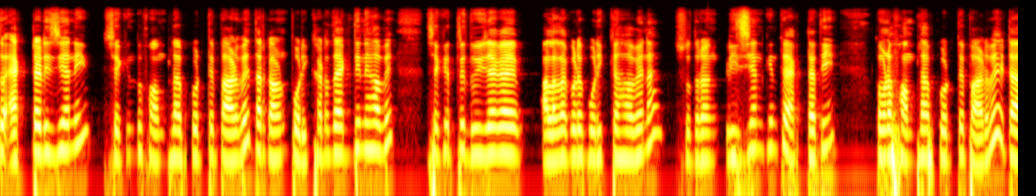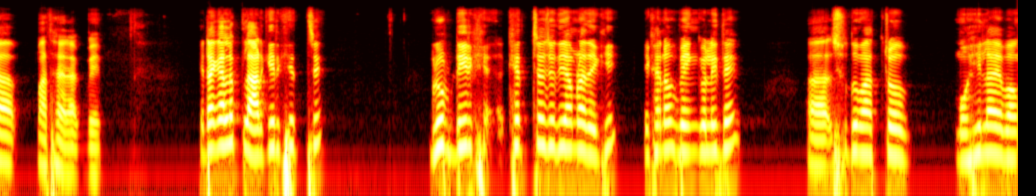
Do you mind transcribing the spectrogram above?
তো একটা রিজিয়নেই সে কিন্তু ফর্ম ফিল করতে পারবে, তার কারণ পরীক্ষাটা তো একদিনে হবে। সেক্ষেত্রে দুই জায়গায় আলাদা করে পরীক্ষা হবে না। সুতরাং রিজিয়ন কিন্তু একটাতেই তোমরা ফর্ম ফিল করতে পারবে, এটা মাথায় রাখবে। এটা গেল ক্লার্কের ক্ষেত্রে। গ্রুপ ডির ক্ষেত্রে যদি আমরা দেখি, এখানেও বেঙ্গলিতে শুধুমাত্র মহিলা এবং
